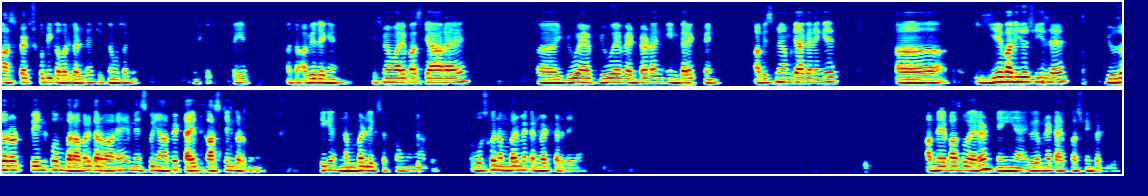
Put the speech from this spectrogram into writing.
एस्पेक्ट्स को भी कवर कर लें जितने हो सके। मुश्किल सही है? अच्छा अब ये देखें इसमें हमारे पास क्या आ रहा है? You have you have entered an incorrect pin अब इसमें हम क्या करेंगे? uh, ये वाली जो चीज़ है यूज़र और पिन को हम बराबर करवा रहे हैं मैं इसको यहाँ पे टाइप कास्टिंग कर दूँगा। ठीक है? नंबर लिख सकता हूँ मैं यहाँ पे। अब उसको नंबर में कन्वर्ट कर देगा। अब मेरे पास वो एरर नहीं आया क्योंकि हमने टाइप कास्टिंग कर ली।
